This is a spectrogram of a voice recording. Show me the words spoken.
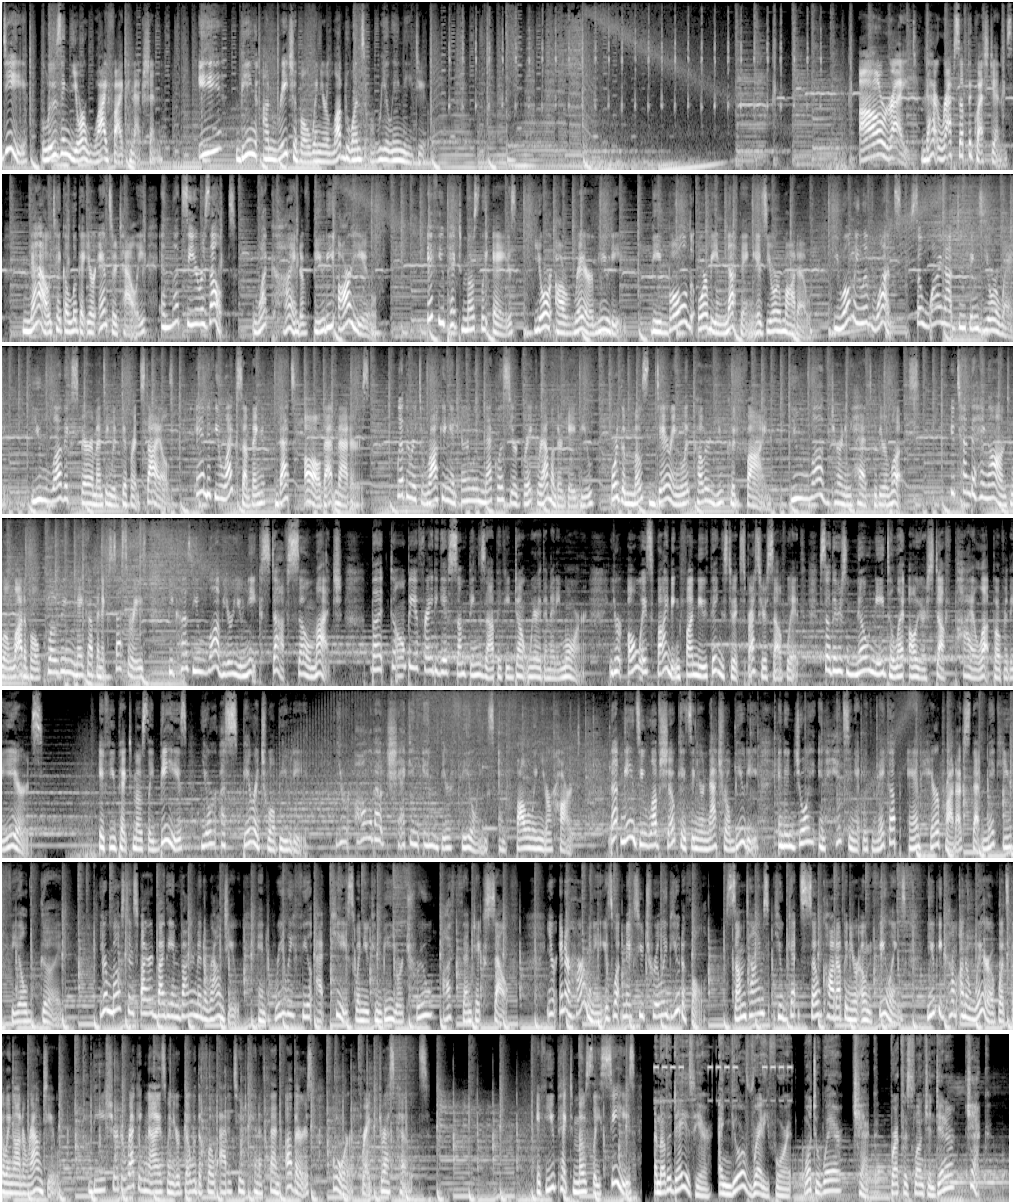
D. Losing your Wi Fi connection. E. Being unreachable when your loved ones really need you. All right, that wraps up the questions. Now take a look at your answer tally and let's see your results. What kind of beauty are you? If you picked mostly A's, you're a rare beauty. Be bold or be nothing is your motto. You only live once, so why not do things your way? You love experimenting with different styles, and if you like something, that's all that matters. Whether it's rocking an heirloom necklace your great grandmother gave you, or the most daring lip color you could find, you love turning heads with your looks. You tend to hang on to a lot of old clothing, makeup, and accessories because you love your unique stuff so much. But don't be afraid to give some things up if you don't wear them anymore. You're always finding fun new things to express yourself with, so there's no need to let all your stuff pile up over the years. If you picked mostly B's, you're a spiritual beauty. You're all about checking in with your feelings and following your heart. That means you love showcasing your natural beauty and enjoy enhancing it with makeup and hair products that make you feel good. You're most inspired by the environment around you and really feel at peace when you can be your true, authentic self. Your inner harmony is what makes you truly beautiful. Sometimes you get so caught up in your own feelings, you become unaware of what's going on around you. Be sure to recognize when your go with the flow attitude can offend others or break dress codes. If you picked mostly C's, Another day is here, and you're ready for it. What to wear? Check. Breakfast, lunch, and dinner? Check.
